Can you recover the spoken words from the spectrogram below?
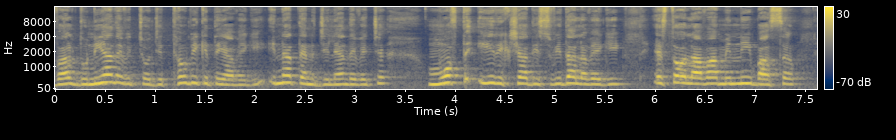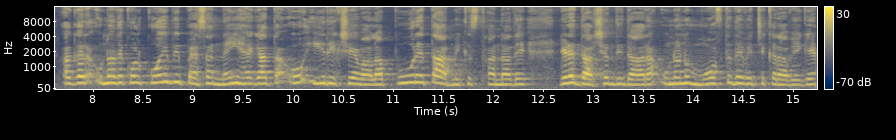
ਵਰ ਦੁਨੀਆ ਦੇ ਵਿੱਚੋਂ ਜਿੱਥੋਂ ਵੀ ਕਿਤੇ ਆਵੇਗੀ ਇਹਨਾਂ ਤਿੰਨ ਜ਼ਿਲ੍ਹਿਆਂ ਦੇ ਵਿੱਚ ਮੁਫਤ ਈ ਰਿਕਸ਼ਾ ਦੀ ਸੁਵਿਧਾ ਲਵੇਗੀ। ਇਸ ਤੋਂ ਇਲਾਵਾ ਮਿੰਨੀ ਬੱਸ, ਅਗਰ ਉਹਨਾਂ ਦੇ ਕੋਲ ਕੋਈ ਵੀ ਪੈਸਾ ਨਹੀਂ ਹੈਗਾ, ਤਾਂ ਉਹ ਈ ਰਿਕਸ਼ੇ ਵਾਲਾ ਪੂਰੇ ਧਾਰਮਿਕ ਸਥਾਨਾਂ ਦੇ ਜਿਹੜੇ ਦਰਸ਼ਨ ਦੀਦਾਰ ਆ ਉਹਨਾਂ ਨੂੰ ਮੁਫਤ ਦੇ ਵਿੱਚ ਕਰਾਵੇਗਾ,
